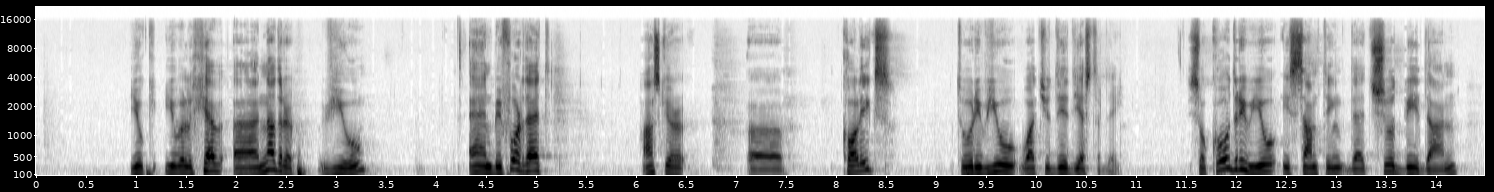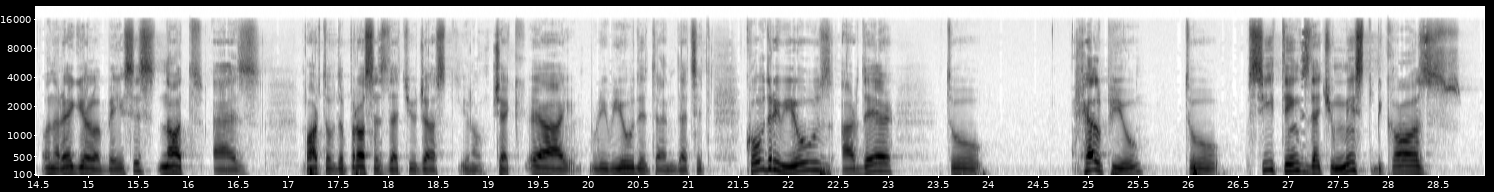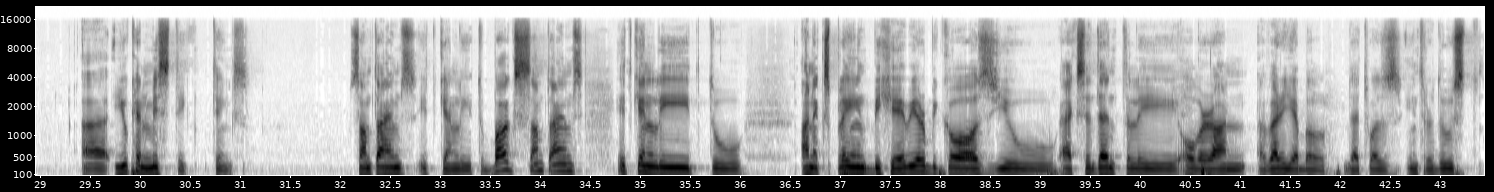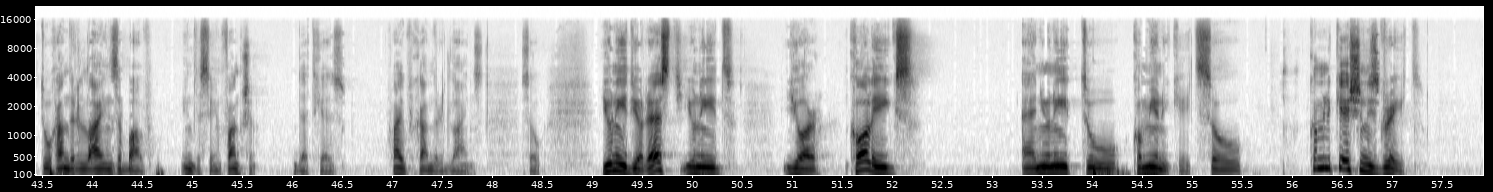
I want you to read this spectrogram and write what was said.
You, you will have another view, and before that, ask your uh, colleagues to review what you did yesterday. So code review is something that should be done on a regular basis, not as part of the process that you just you know check. Yeah, I reviewed it and that's it. Code reviews are there to help you to see things that you missed because uh, you can miss things. Sometimes it can lead to bugs. Sometimes it can lead to unexplained behavior because you accidentally overrun a variable that was introduced 200 lines above in the same function that has 500 lines. So you need your rest, you need your colleagues, and you need to communicate. So communication is great.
